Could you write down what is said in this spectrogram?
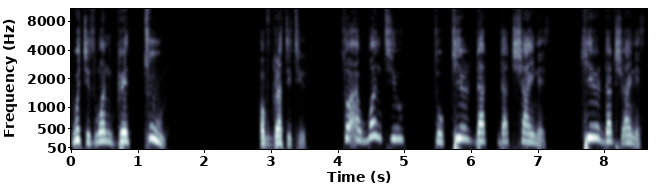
which is one great tool of gratitude. So I want you to kill that that shyness. Kill that shyness.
